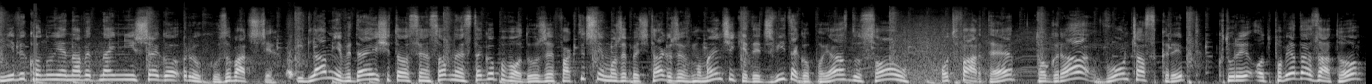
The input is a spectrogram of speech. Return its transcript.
nie wykonuje nawet najmniejszego ruchu. Zobaczcie. I dla mnie wydaje się to sensowne z tego powodu, że faktycznie może być tak, że w momencie, kiedy drzwi tego pojazdu są otwarte, to gra włącza skrypt, który odpowiada za to,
